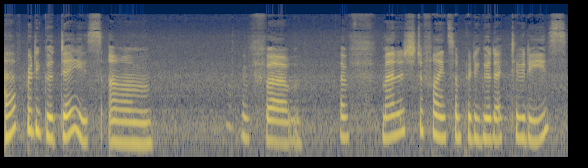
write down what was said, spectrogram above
I have pretty good days. Um, I've um, I've managed to find some pretty good activities,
